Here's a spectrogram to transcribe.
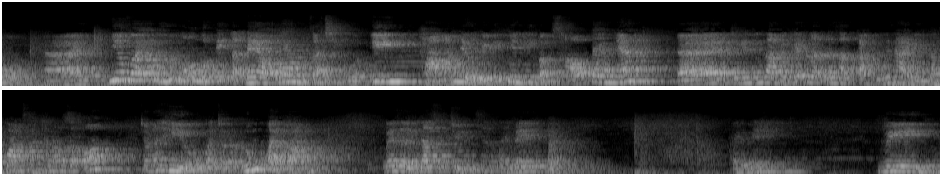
1 đấy, như vậy cứ mỗi một x là đèo theo một giá trị của y, thỏa mãn điều kiện x nhân y bằng 6 các nhé. Đấy ta dặn cặp như thế này để chúng ta quan sát cho nó rõ, cho nó hiểu và cho nó đúng bài toán. Bây giờ chúng ta sẽ chuyển sang bài b. Bài b. Vì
